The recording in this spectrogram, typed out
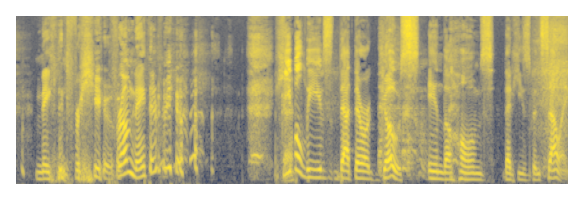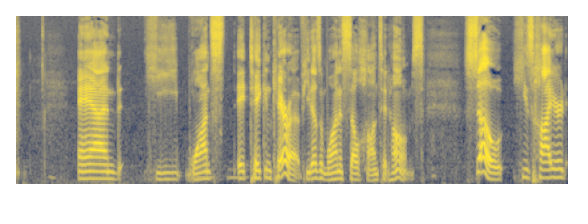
Nathan for You. From Nathan for you. He believes that there are ghosts in the homes that he's been selling. And he wants it taken care of. He doesn't want to sell haunted homes. So he's hired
